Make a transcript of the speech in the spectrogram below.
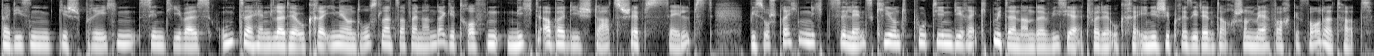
Bei diesen Gesprächen sind jeweils Unterhändler der Ukraine und Russlands aufeinander getroffen, nicht aber die Staatschefs selbst. Wieso sprechen nicht Zelensky und Putin direkt miteinander, wie es ja etwa der ukrainische Präsident auch schon mehrfach gefordert hat?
